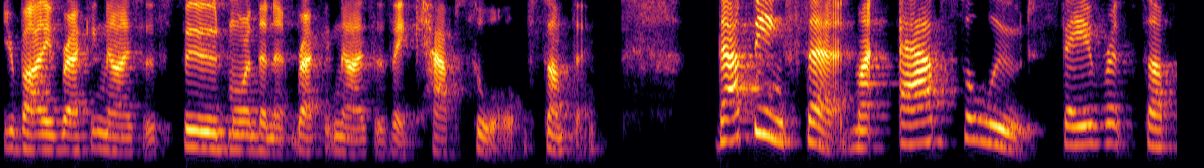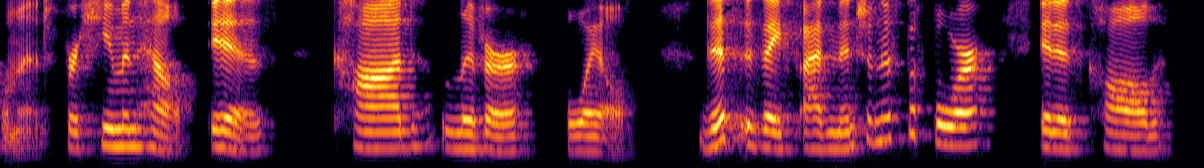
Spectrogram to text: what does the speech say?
your body recognizes food more than it recognizes a capsule of something. That being said, my absolute favorite supplement for human health is cod liver oil. This is a, I've mentioned this before. It is called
